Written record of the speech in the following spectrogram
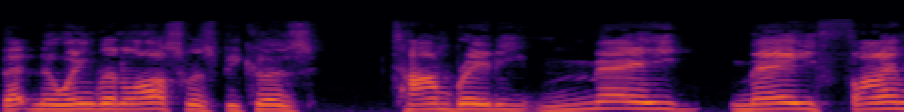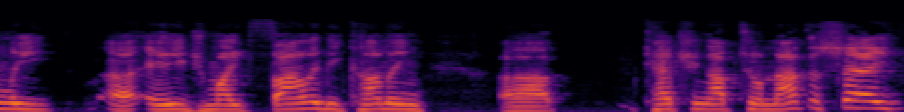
that New England lost was because Tom Brady may may finally uh, age might finally be coming uh, catching up to him. Not to say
